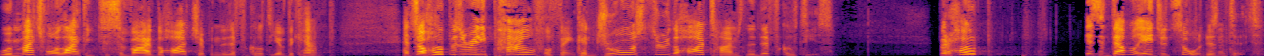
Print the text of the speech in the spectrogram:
were much more likely to survive the hardship and the difficulty of the camp. And so hope is a really powerful thing, can draw us through the hard times and the difficulties. But hope is a double edged sword, isn't it?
